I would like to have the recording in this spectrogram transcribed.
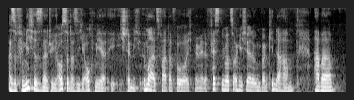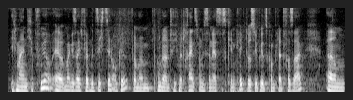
also für mich ist es natürlich auch so, dass ich auch mir, ich stelle mich immer als Vater vor, ich bin mir der festen Überzeugung, ich werde irgendwann Kinder haben, aber ich meine, ich habe früher äh, immer gesagt, ich werde mit 16 Onkel, weil mein Bruder natürlich mit 23 sein erstes Kind kriegt. Du hast übrigens komplett versagt. Ähm,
